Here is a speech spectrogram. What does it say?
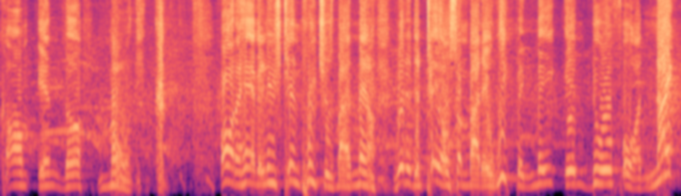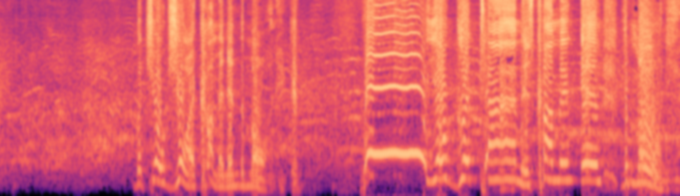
come in the morning ought to have at least 10 preachers by now ready to tell somebody weeping may endure for a night but your joy coming in the morning. Woo! Your good time is coming in the morning.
